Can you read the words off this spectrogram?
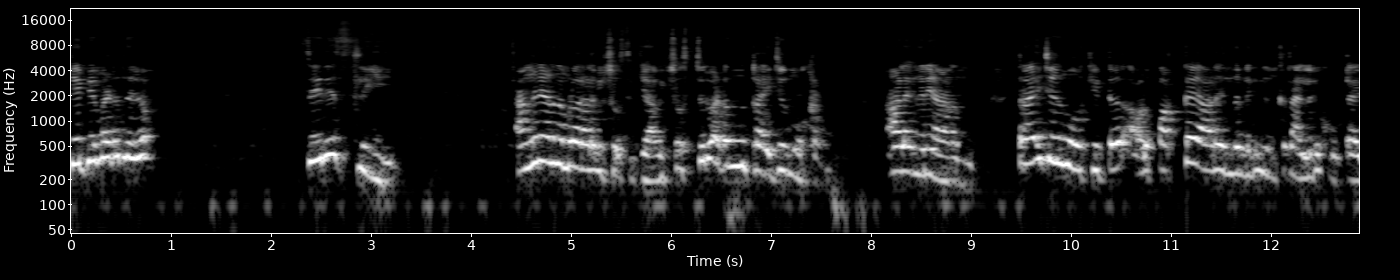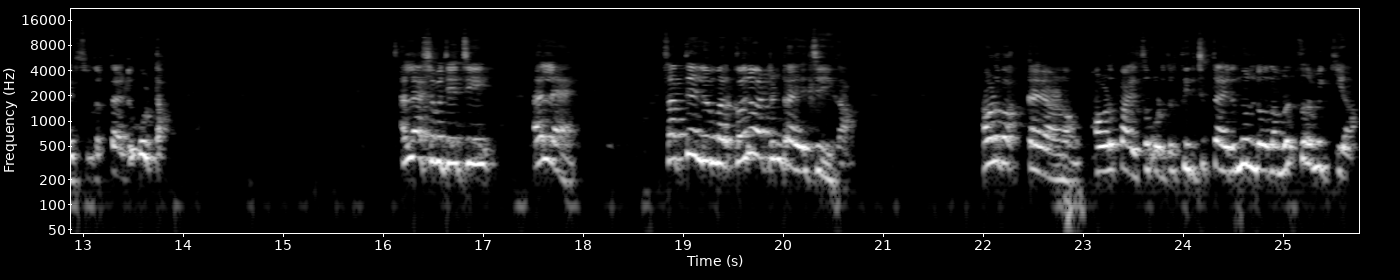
കെ പി എം തരും. സീരിയസ്ലി അങ്ങനെയാണ് നമ്മൾ ഒരാളെ വിശ്വസിക്കുക. വിശ്വസിച്ചൊരു വട്ടം ട്രൈ ചെയ്ത് നോക്കണം. ആളെങ്ങനെയാണെന്ന്. ട്രൈ ചെയ്ത് നോക്കിയിട്ട് അവൾ പക്കയാണ് എന്നുണ്ടെങ്കിൽ നിങ്ങൾക്ക് നല്ലൊരു കൂട്ടായിട്ട് സുഹൃത്തായിട്ട് കൂട്ടാം. അല്ലേ അശോഭ ചേച്ചി? അല്ലേ? സത്യം മറക്ക ഒരു വട്ടം ട്രൈ ചെയ്യുക. അവൾ പക്കയാണോ? അവൾ പൈസ കൊടുത്തിട്ട് തിരിച്ചു തരുന്നുണ്ടോ നമ്മൾ ശ്രമിക്കുക.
